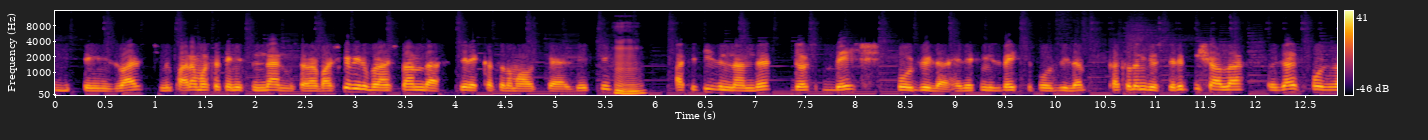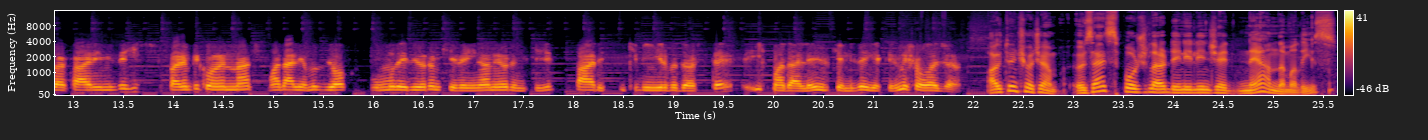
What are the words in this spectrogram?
isteğimiz var. Şimdi para masa tenisinden bu sefer başka bir branştan da direkt katılım elde ettik. Hı hı atletizmden de 4-5 sporcuyla, hedefimiz 5 sporcuyla katılım gösterip inşallah özel sporcular tarihimizde hiç paralimpik oyunlar madalyamız yok. Umut ediyorum ki ve inanıyorum ki Paris 2024'te ilk madalyayı ülkemize getirmiş olacağız. Aytunç Hocam, özel sporcular denilince ne anlamalıyız?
